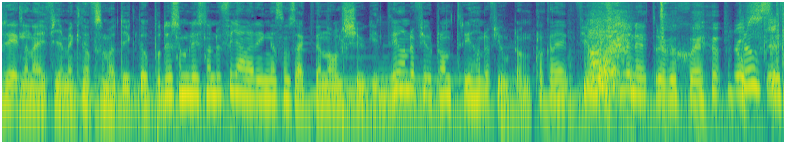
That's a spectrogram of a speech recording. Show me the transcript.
reglerna i Fia med knuff som har dykt upp. Och du som lyssnar, du får gärna ringa som sagt vid 020-314 314. Klockan är 14 minuter över sju. Prosit!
